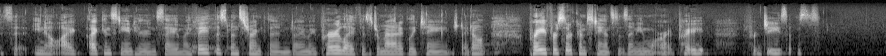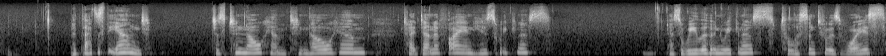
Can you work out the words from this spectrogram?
It's it. You know, I, I can stand here and say, my faith has been strengthened. I, my prayer life has dramatically changed. I don't pray for circumstances anymore. I pray for Jesus. But that's the end. Just to know Him, to know Him, to identify in His weakness, as we live in weakness, to listen to his voice.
